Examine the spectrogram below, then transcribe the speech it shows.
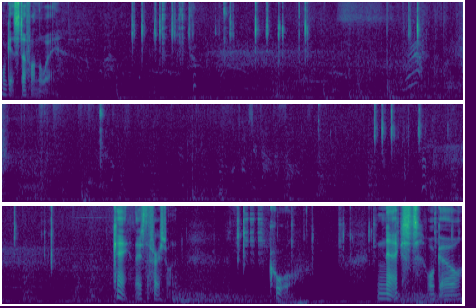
We'll get stuff on the way. Okay, there's the first one. Cool. Next, we'll go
